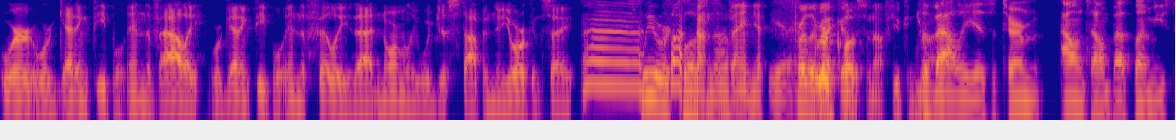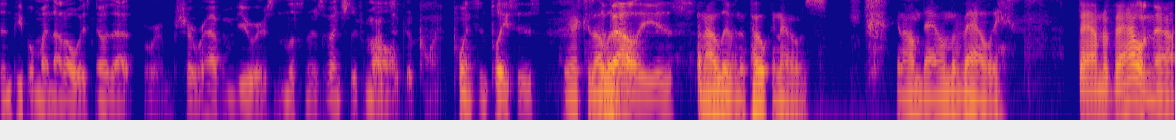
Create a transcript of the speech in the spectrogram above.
we're we're getting people in the valley. We're getting people in the Philly that normally would just stop in New York and say, eh, We were fuck close enough. Yeah. for the We're record close enough. You can the valley is a term allentown bethlehem easton people might not always know that or i'm sure we're having viewers and listeners eventually from all a good point. points and places yeah, because the I live valley is and I live in the Poconos, and I'm down the valley. down the valley now.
